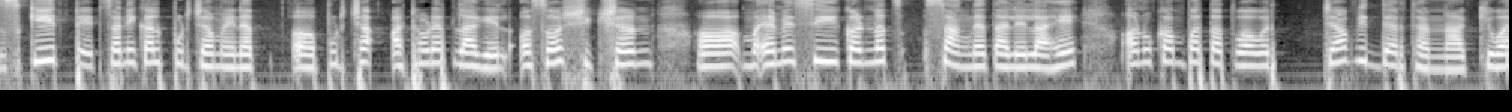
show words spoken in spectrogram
जसं की टेटचा निकाल पुढच्या महिन्यात पुढच्या आठवड्यात लागेल असं शिक्षण एम एस सीकडनंच सांगण्यात आलेलं आहे. अनुकंपा तत्वावर ज्या विद्यार्थ्यांना किंवा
